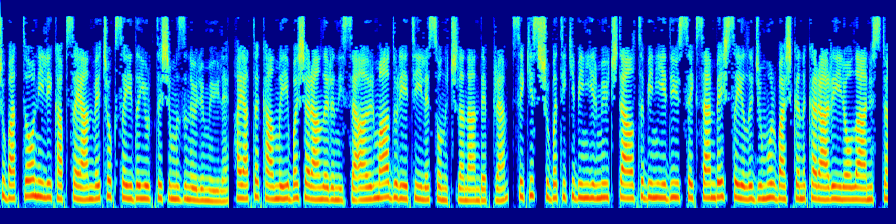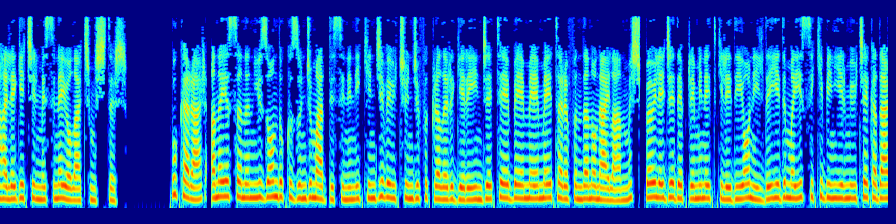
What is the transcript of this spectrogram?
Şubat'ta 10 ili kapsayan ve çok sayıda yurttaşımızın ölümüyle, hayatta kalmayı başaranların ise ağır mağduriyetiyle sonuçlanan deprem, 8 Şubat 2023'te 6785 sayılı Cumhurbaşkanı kararı ile olağanüstü hale geçilmesine yol açmıştır. Bu karar, anayasanın 119. maddesinin ikinci ve üçüncü fıkraları gereğince TBMM tarafından onaylanmış, böylece depremin etkilediği 10 ilde 7 Mayıs 2023'e kadar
